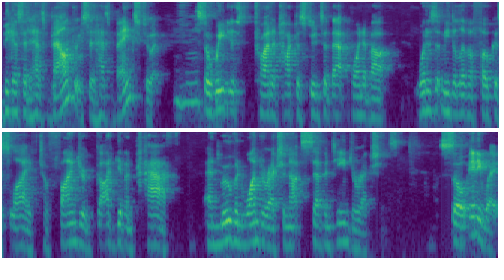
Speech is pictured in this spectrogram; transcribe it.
because it has boundaries. It has banks to it. Mhm. So we just try to talk to students at that point about what does it mean to live a focused life, to find your God-given path and move in one direction, not 17 directions. So anyway,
